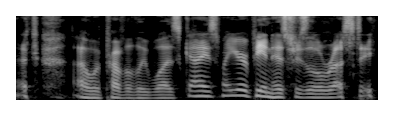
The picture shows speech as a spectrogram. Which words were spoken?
Oh, it probably was. Guys, my European history's a little rusty.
